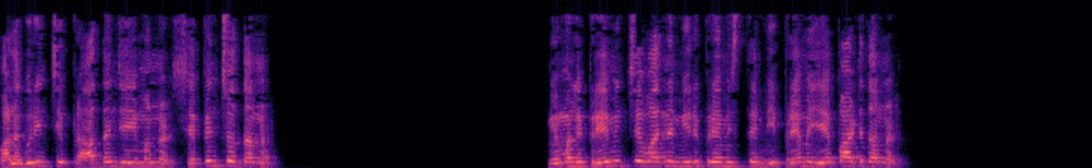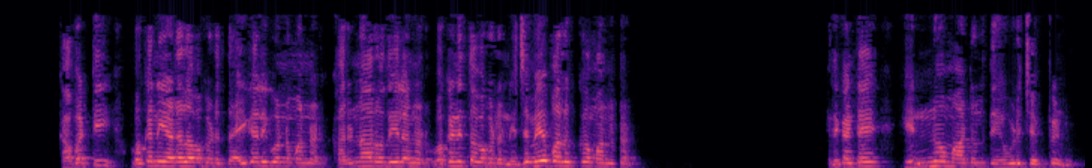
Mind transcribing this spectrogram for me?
వాళ్ళ గురించి ప్రార్థన చేయమన్నాడు. శపించొద్దన్నాడు. మిమ్మల్ని ప్రేమించే వారిని మీరు ప్రేమిస్తే మీ ప్రేమ ఏ పాటిదన్నాడు. కాబట్టి ఒకని ఎడల ఒకడు దయగలిగి ఉండమన్నాడు. కరుణారోదయులు అన్నాడు ఒకనితో ఒకడు నిజమే పలుక్కోమన్నాడు. ఎందుకంటే ఎన్నో మాటలు దేవుడు చెప్పిండు.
